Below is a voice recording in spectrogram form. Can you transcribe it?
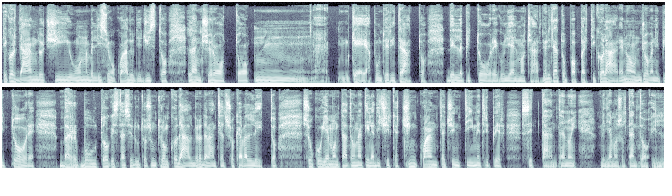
ricordandoci un bellissimo quadro di Egisto Lancerotto ritratto mm, eh, che è appunto il ritratto del pittore Guglielmo Ciardi, un ritratto un po' particolare, no? un giovane pittore barbuto che sta seduto su un tronco d'albero davanti al suo cavalletto su cui è montata una tela di circa 50 cm per 70, noi vediamo soltanto il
